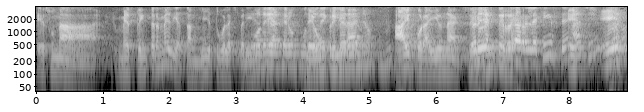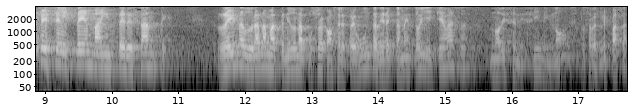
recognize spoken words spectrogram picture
es una mezcla intermedia, también ya tuvo la experiencia Podría ser un punto de un de primer año. Hay por ahí una Pero ella excelente... reelegirse. es- Ah, sí, ese es el tema interesante. Reina Durán ha mantenido una postura cuando se le pregunta directamente, oye, ¿y ¿qué vas? No dice ni sí ni no, dice, pues a ver qué pasa.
